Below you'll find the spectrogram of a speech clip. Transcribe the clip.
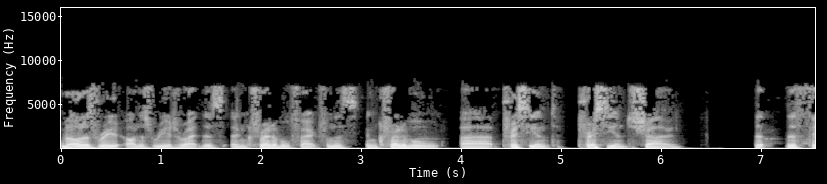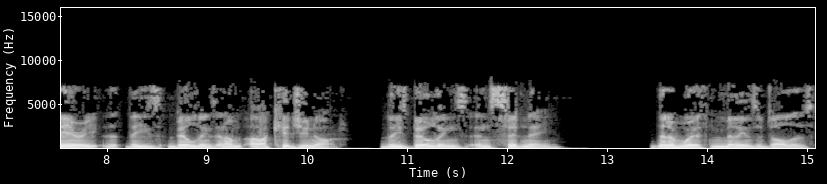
but I'll just, re- I'll just reiterate this incredible fact from this incredible uh, prescient prescient show that the theory that these buildings, and I'm, I kid you not, these buildings in Sydney that are worth millions of dollars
